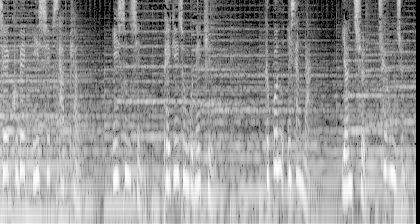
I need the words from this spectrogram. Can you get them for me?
제 924편 이순신 백이종군의 길. 극본 이상락 연출 최홍준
